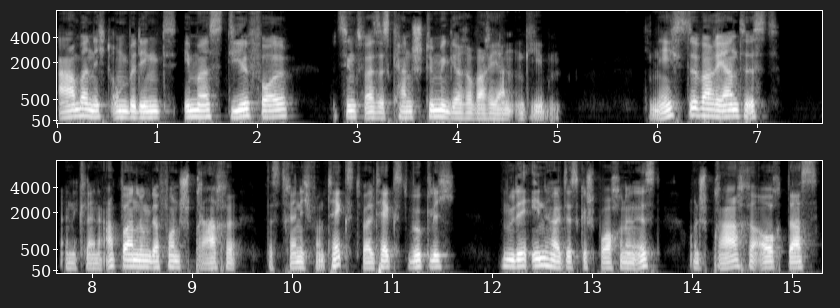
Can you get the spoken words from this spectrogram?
aber nicht unbedingt immer stilvoll, beziehungsweise es kann stimmigere Varianten geben. Die nächste Variante ist eine kleine Abwandlung davon, Sprache. Das trenne ich von Text, weil Text wirklich nur der Inhalt des Gesprochenen ist und Sprache auch das,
